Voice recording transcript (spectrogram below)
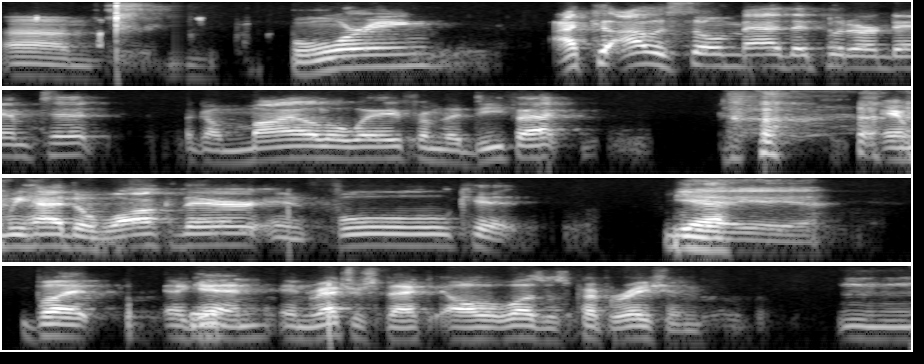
Um, boring. I could, I was so mad they put our damn tent like a mile away from the DFAC, and we had to walk there in full kit. Yeah, yeah yeah, yeah. But again, in retrospect, all it was was preparation. Mm-hmm.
